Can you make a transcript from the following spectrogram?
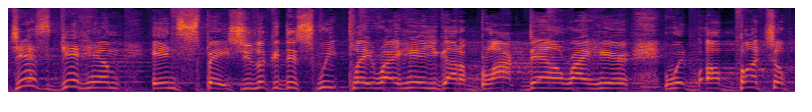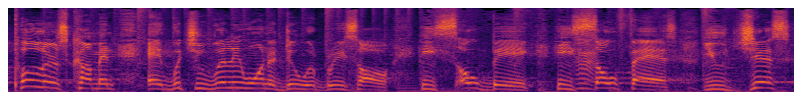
just get him in space. You look at this sweet play right here. You got a block down right here with a bunch of pullers coming. And what you really want to do with Breece Hall, he's so big, he's so fast. You just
